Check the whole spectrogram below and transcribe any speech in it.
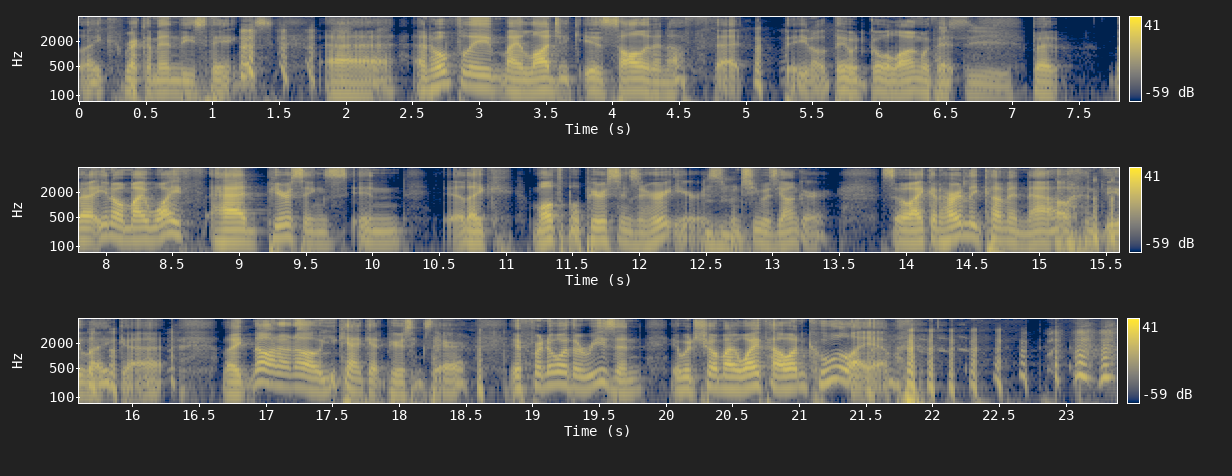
like recommend these things, uh, and hopefully my logic is solid enough that they, you know they would go along with it. But but you know my wife had piercings in like multiple piercings in her ears when she was younger, so I could hardly come in now and be like uh, like no no no you can't get piercings there. If for no other reason, it would show my wife how uncool I am.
